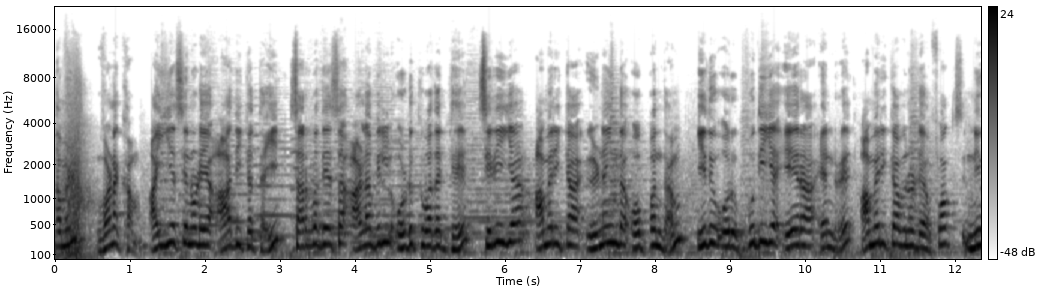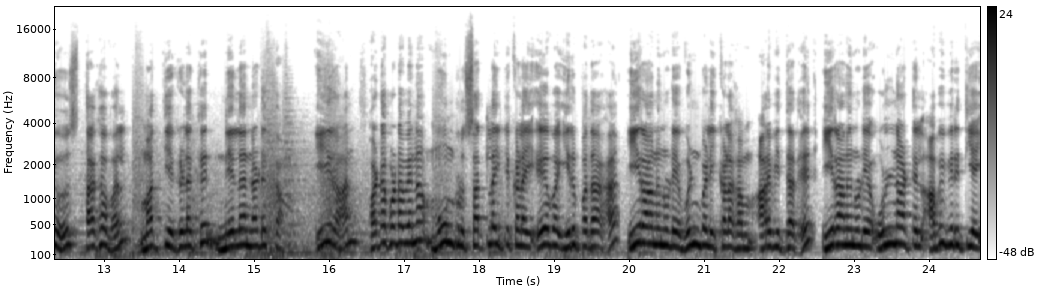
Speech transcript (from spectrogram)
தமிழ் வணக்கம். ஐஎஸ்னுடைய ஆதிக்கத்தை சர்வதேச அளவில் ஒடுக்குவதற்கு சிரியா அமெரிக்கா இணைந்த ஒப்பந்தம். இது ஒரு புதிய ஏரா என்று அமெரிக்காவினுடைய ஃபாக்ஸ் நியூஸ் தகவல் மத்திய கிழக்கு நிலநடுக்கம். ஈரான் படபடவென மூன்று சட்டலைட்டுகளை ஏவ இருப்பதாக ஈரானினுடைய விண்வெளி கழகம் அறிவித்தது. ஈரானினுடைய உள்நாட்டில் அபிவிருத்தியை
